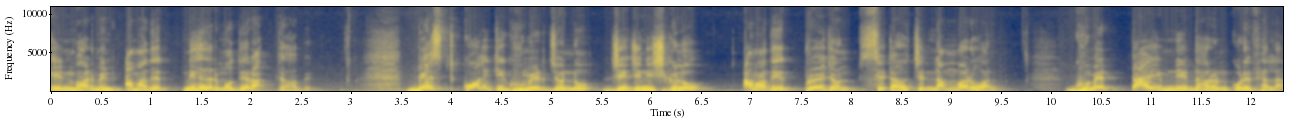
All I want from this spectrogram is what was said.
এনভায়রনমেন্ট আমাদের নিজেদের মধ্যে রাখতে হবে। বেস্ট কোয়ালিটি ঘুমের জন্য যে জিনিসগুলো আমাদের প্রয়োজন, সেটা হচ্ছে নাম্বার ওয়ান ঘুমের টাইম নির্ধারণ করে ফেলা।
